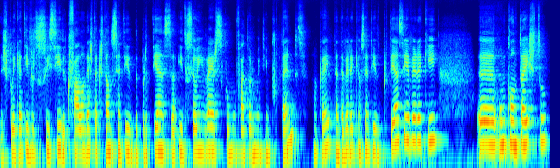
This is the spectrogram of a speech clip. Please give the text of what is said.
explicativos do suicídio que falam desta questão do sentido de pertença e do seu inverso como um fator muito importante, ok? Portanto, haver aqui um sentido de pertença e haver aqui uh, um contexto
